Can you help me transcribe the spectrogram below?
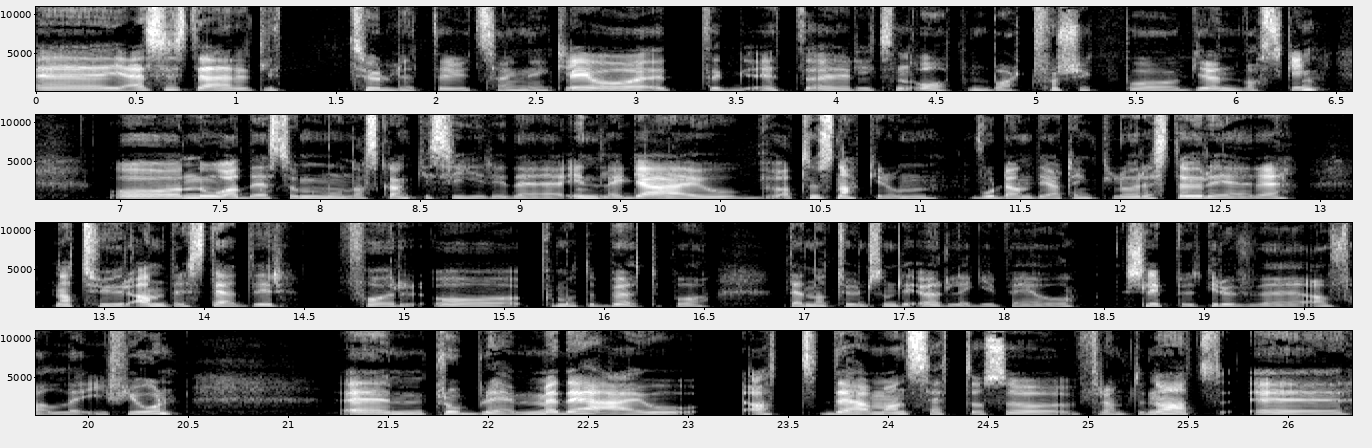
Eh, jeg syns det er et litt tullete utsagn, egentlig, og et, et, et, eh, litt sånn åpenbart forsøk på grønnvasking. Og noe av det som Mona Skanke sier i det innlegget, er jo at hun snakker om hvordan de har tenkt til å restaurere natur andre steder for å på en måte bøte på den naturen som de ødelegger ved å slippe ut gruveavfallet i fjorden. Um, problemet med det er jo at det har man sett også fram til nå, at uh,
